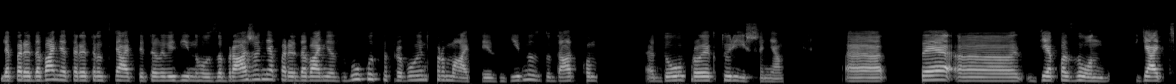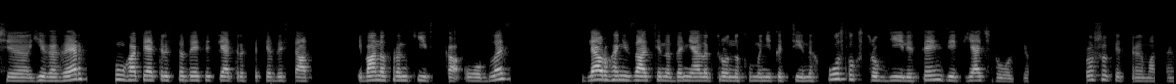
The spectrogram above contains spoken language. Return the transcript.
для передавання та ретрансляції телевізійного зображення, передавання звуку цифрової інформації згідно з додатком е, до проекту рішення. Е, Це е, діапазон 5 ГГц, смуга 5310-5350, Івано-Франківська область. Для організації надання електронно-комунікаційних послуг строк дії ліцензії 5 років. Прошу підтримати.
